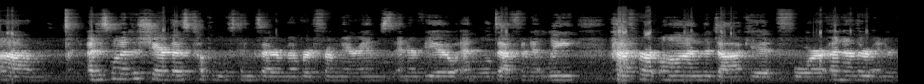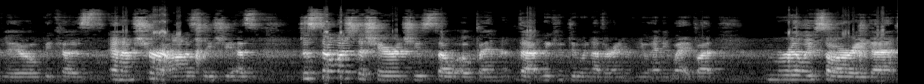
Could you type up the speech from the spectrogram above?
um, I just wanted to share those couple of things I remembered from Miriam's interview, and we'll definitely have her on the docket for another interview because, and I'm sure honestly she has just so much to share, and she's so open that we could do another interview anyway. But I'm really sorry that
